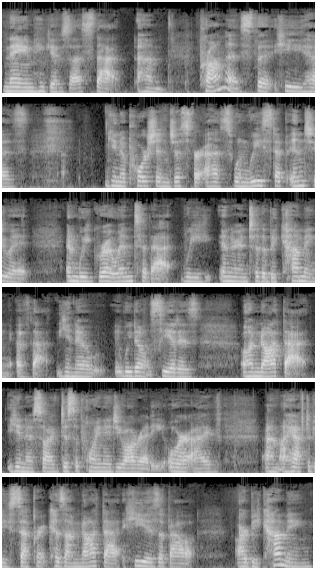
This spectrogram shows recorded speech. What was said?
name He gives us, that um, promise that He has, you know, portioned just for us, when we step into it, and we grow into that we enter into the becoming of that you know we don't see it as oh i'm not that you know so i've disappointed you already or i've um, i have to be separate because i'm not that. He is about our becoming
